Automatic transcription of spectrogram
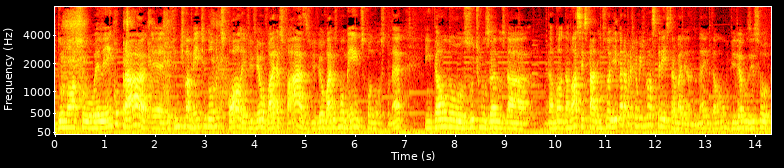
do nosso elenco para é, definitivamente dono de escola e viveu várias fases, viveu vários momentos conosco, né? Então, nos últimos anos da, da, no, da nossa estada em Floripa, era praticamente nós três trabalhando, né? Então, vivemos isso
